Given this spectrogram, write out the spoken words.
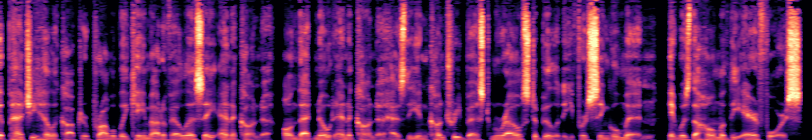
Apache helicopter probably came out of LSA Anaconda. On that note, Anaconda has the in-country best morale stability for single men it was the home of the Air Force.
